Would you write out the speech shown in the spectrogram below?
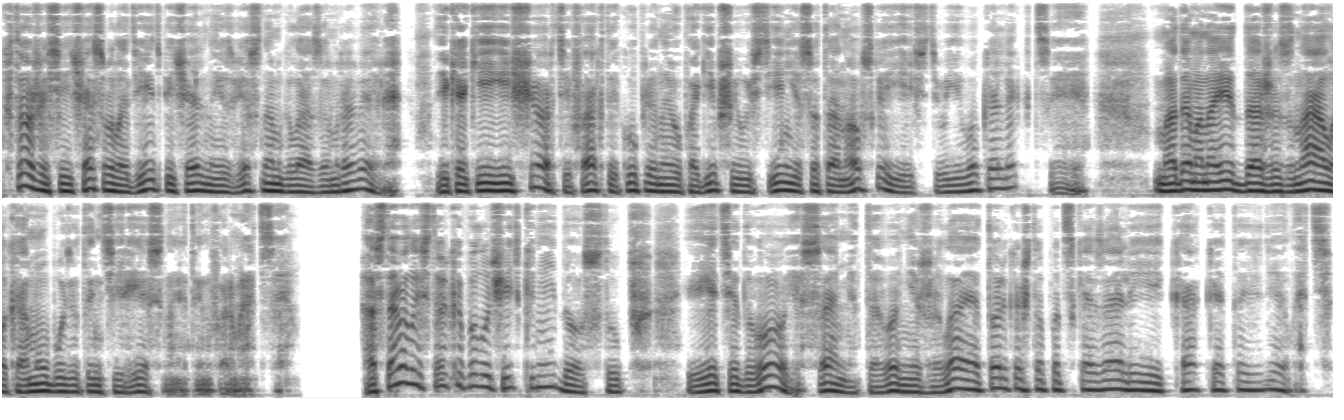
кто же сейчас владеет печально известным глазом Равеля? И какие еще артефакты, купленные у погибшей Устиньи Сатановской, есть в его коллекции? Мадам Анаид даже знала, кому будет интересна эта информация. Оставалось только получить к ней доступ. И эти двое, сами того не желая, только что подсказали ей, как это сделать.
